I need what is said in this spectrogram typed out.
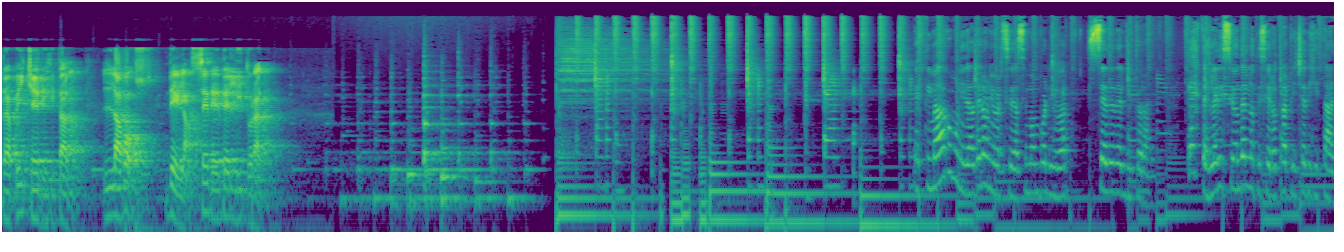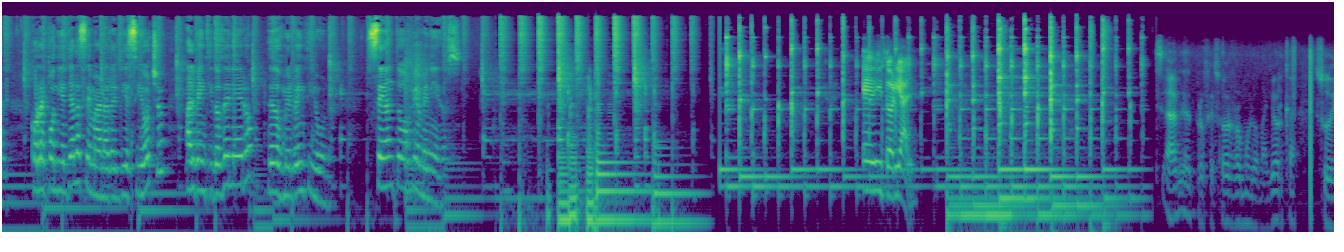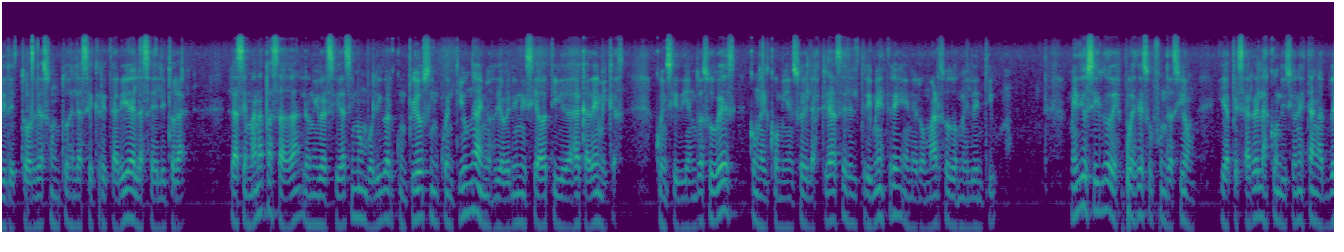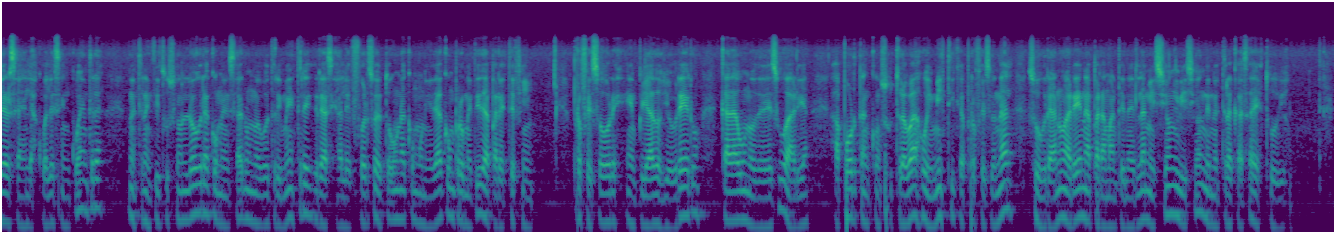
Trapiche Digital, la voz de la sede del litoral. Estimada comunidad de la Universidad Simón Bolívar, sede del litoral. Esta es la edición del noticiero Trapiche Digital, correspondiente a la semana del 18 al 22 de enero de 2021. Sean todos bienvenidos. Editorial. Habla el profesor Rómulo Mallorca, su director de asuntos de la Secretaría de la Sede Litoral. La semana pasada, la Universidad Simón Bolívar cumplió 51 años de haber iniciado actividades académicas, coincidiendo a su vez con el comienzo de las clases del trimestre enero-marzo 2021. Medio siglo después de su fundación y a pesar de las condiciones tan adversas en las cuales se encuentra, nuestra institución logra comenzar un nuevo trimestre gracias al esfuerzo de toda una comunidad comprometida para este fin. Profesores, empleados y obreros, cada uno desde su área, aportan con su trabajo y mística profesional su grano de arena para mantener la misión y visión de nuestra casa de estudio.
